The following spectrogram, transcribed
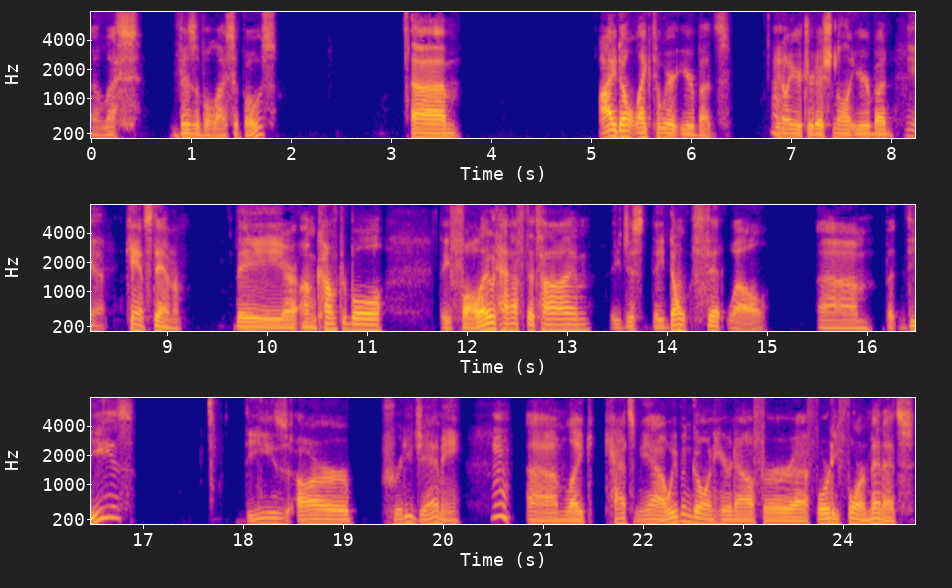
less visible, I suppose. Um, I don't like to wear earbuds. You know, your traditional earbud Yeah. can't stand them. They are uncomfortable. They fall out half the time. They just they don't fit well. Um, but these these are pretty jammy. Hmm. Um, like cat's meow. We've been going here now for uh, 44 minutes,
